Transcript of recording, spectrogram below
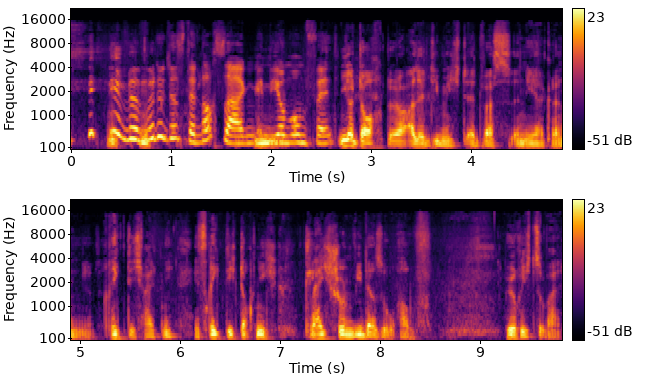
wer würde das denn noch sagen in Ihrem Umfeld? ja, doch, ja, alle, die mich etwas näher können. Jetzt reg dich halt nicht. Jetzt reg dich doch nicht gleich schon wieder so auf. Höre ich zuweilen.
